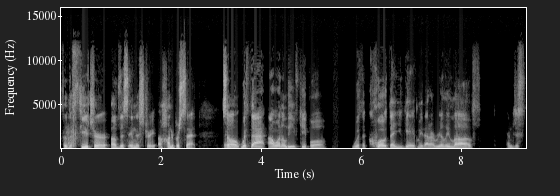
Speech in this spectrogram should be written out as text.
for the future of this industry, hundred percent. So with that, I want to leave people with a quote that you gave me that I really love, and just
